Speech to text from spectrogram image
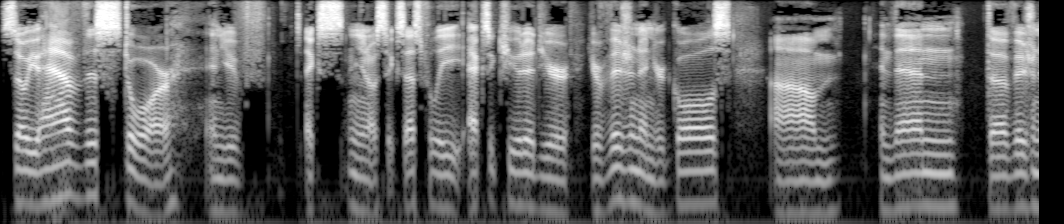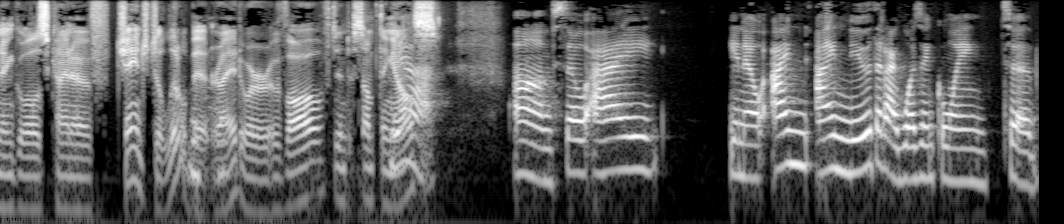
So you have this store and you've ex, you know successfully executed your your vision and your goals um, and then the vision and goals kind of changed a little bit, Mhm. right? Or evolved into something Yeah. else. Um, so I, you know, I I knew that I wasn't going to,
